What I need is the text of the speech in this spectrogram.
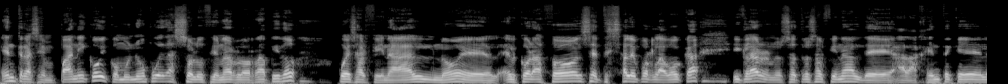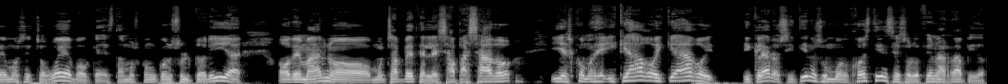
Entras en pánico y como no puedas solucionarlo rápido, pues al final, ¿no? El, el, corazón se te sale por la boca y claro, nosotros al final de a la gente que le hemos hecho web o que estamos con consultoría o demás, no, muchas veces les ha pasado y es como de, ¿y qué hago? ¿Y qué hago? Y, y claro, si tienes un buen hosting se soluciona rápido.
